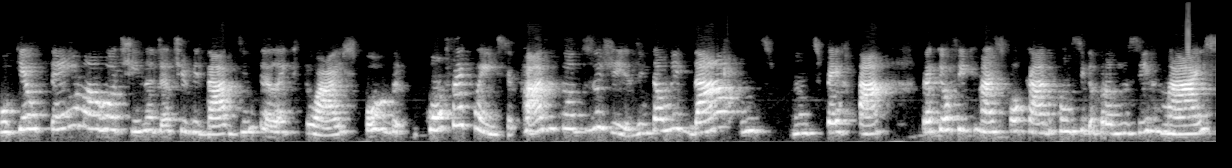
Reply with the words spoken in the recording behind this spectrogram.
porque eu tenho uma rotina de atividades intelectuais por, com frequência, quase todos os dias. Então, me dá um, um despertar para que eu fique mais focado e consiga produzir mais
